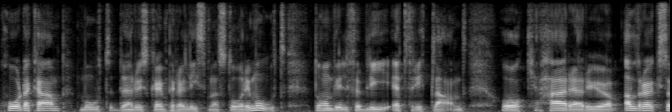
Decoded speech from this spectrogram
hårda kamp mot den ryska imperialismen står emot. De vill förbli ett fritt land och här är det ju av allra högsta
